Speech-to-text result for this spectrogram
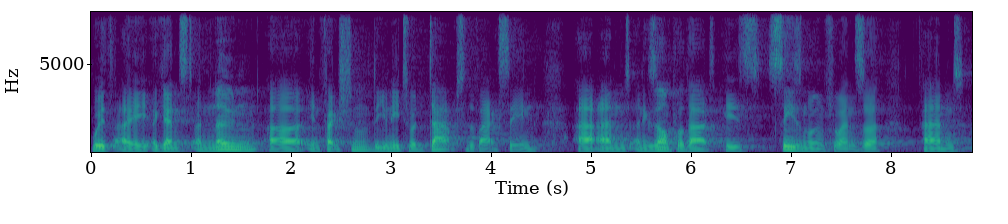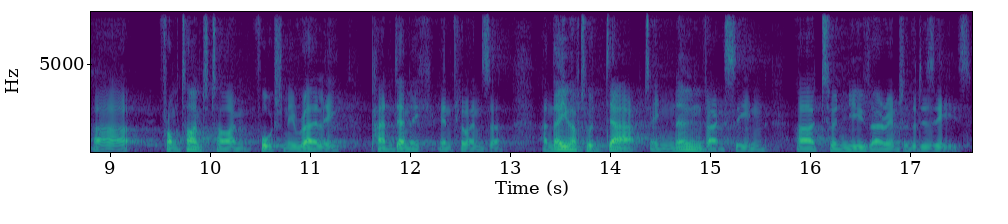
with a, against a known uh, infection that you need to adapt the vaccine, uh, and an example of that is seasonal influenza and, uh, from time to time, fortunately rarely, pandemic influenza. And there you have to adapt a known vaccine uh, to a new variant of the disease.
